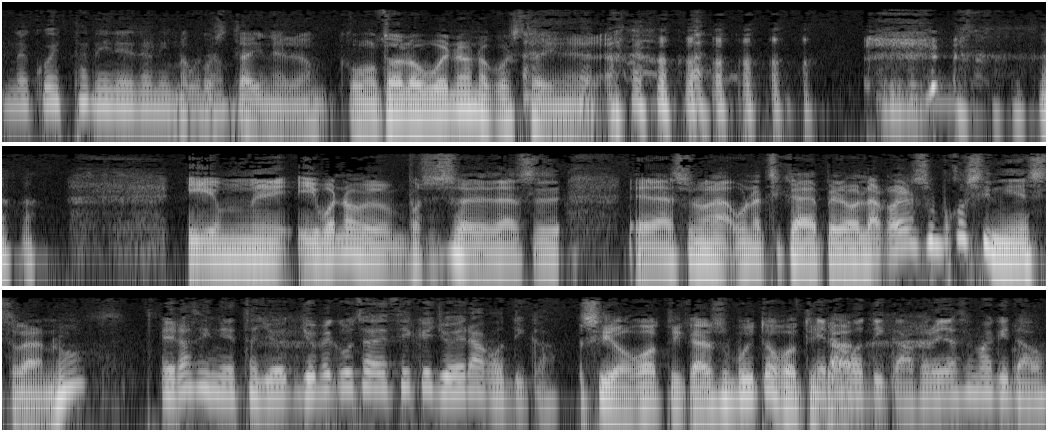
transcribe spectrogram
No cuesta dinero no ninguno. cuesta dinero. Como todo lo bueno, no cuesta dinero. y, y bueno, pues eso, eras, eras una, una chica de pelo largo, eras un poco siniestra, ¿no? Era siniestra. Yo, yo me gusta decir que yo era gótica. Sí, o gótica, eres un poquito gótica. Era gótica, pero ya se me ha quitado.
